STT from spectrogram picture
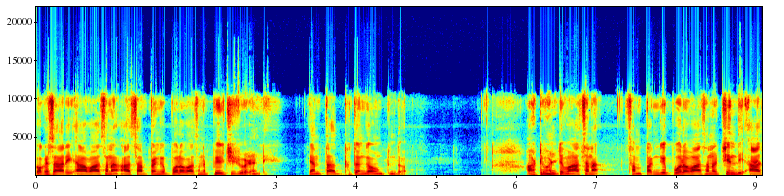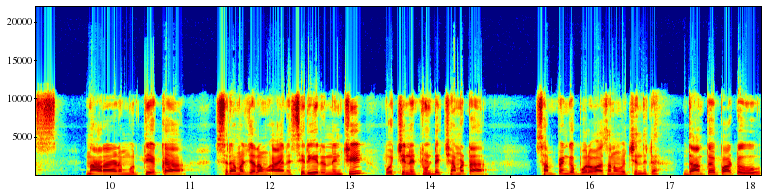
ఒకసారి ఆ వాసన ఆ సంపెంగ పూల వాసన పీల్చి చూడండి. ఎంత అద్భుతంగా ఉంటుందో. అటువంటి వాసన సంపంగి పూల వాసన వచ్చింది. ఆ నారాయణమూర్తి యొక్క శ్రమజలం ఆయన శరీరం నుంచి వచ్చినటువంటి చెమట సంపెంగ పూల వాసన వచ్చిందిట. దాంతోపాటు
